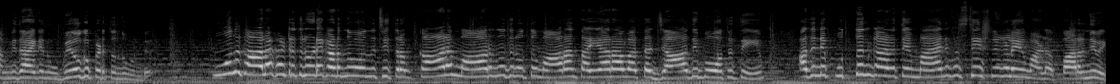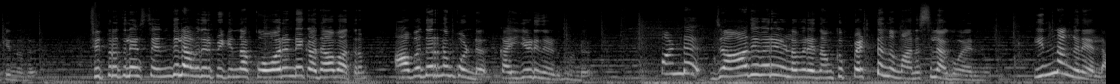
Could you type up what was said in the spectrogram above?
സംവിധായകൻ ഉപയോഗപ്പെടുത്തുന്നുമുണ്ട്. മൂന്ന് കാലഘട്ടത്തിലൂടെ കടന്നു പോകുന്ന ചിത്രം കാലം മാറുന്നതിനൊത്ത് മാറാൻ തയ്യാറാവാത്ത ജാതി ബോധത്തെയും അതിന്റെ പുത്തൻ കാലത്തെ മാനിഫെസ്റ്റേഷനുകളെയുമാണ് പറഞ്ഞു വെക്കുന്നത്. ചിത്രത്തിലെ സെന്തിൽ അവതരിപ്പിക്കുന്ന കോരന്റെ കഥാപാത്രം അവതരണം കൊണ്ട് കയ്യടി നേടുന്നുണ്ട്. പണ്ട് ജാതി വരെയുള്ളവരെ നമുക്ക് പെട്ടെന്ന് മനസ്സിലാകുമായിരുന്നു. ഇന്നങ്ങനെയല്ല.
